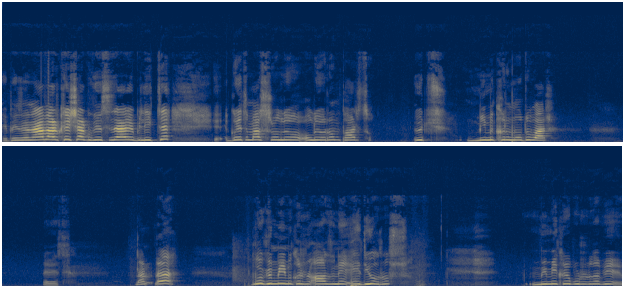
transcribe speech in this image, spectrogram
Hepinize merhaba arkadaşlar. Bugün sizlerle birlikte e, Great Master olu- oluyorum. Part 3 Mimikır modu var. Evet. Lan da. Bugün Mimikır'ın ağzını ediyoruz. Mimikır burada bir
